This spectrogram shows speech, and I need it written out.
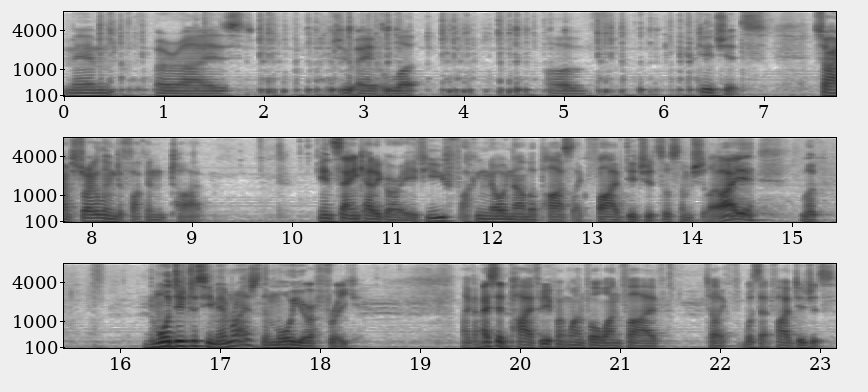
memorized to a lot of digits. Sorry, I'm struggling to fucking type. Insane category. If you fucking know a number past like five digits or some shit, like I look, the more digits you memorize, the more you're a freak. Like I said, pi three point one four one five to like what's that five digits?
